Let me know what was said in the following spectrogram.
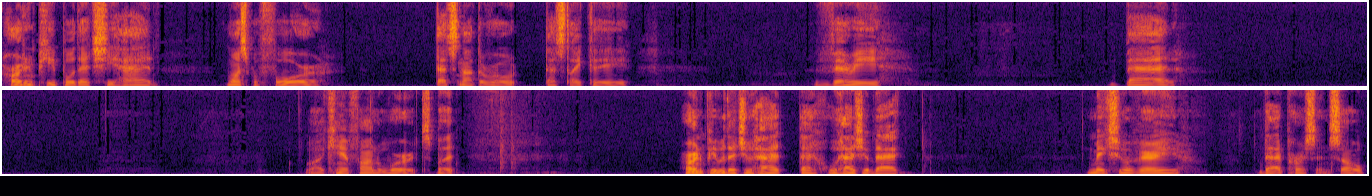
hurting people that she had once before, that's not the road. That's like a very bad. Well, I can't find the words, but hurting people that you had that who has your back makes you a very bad person. So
